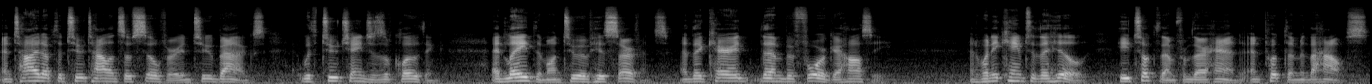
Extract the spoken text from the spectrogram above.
and tied up the two talents of silver in two bags, with two changes of clothing, and laid them on two of his servants, and they carried them before Gehazi. And when he came to the hill, he took them from their hand, and put them in the house,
